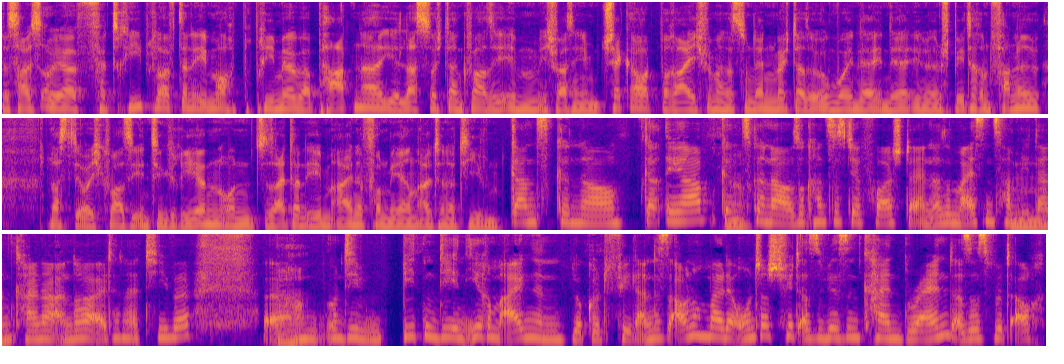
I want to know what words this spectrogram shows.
Das heißt, euer Vertrieb läuft dann eben auch primär über Partner. Ihr lasst euch dann quasi im, ich weiß nicht, im Checkout-Bereich, wenn man das so nennen möchte, also irgendwo in der, in der, in dem späteren Funnel, lasst ihr euch quasi integrieren und seid dann eben eine von mehreren Alternativen. Ganz genau. Ja, ganz ja. genau. So kannst du es dir vorstellen. Also meistens haben mhm. die dann keine andere Alternative. Ähm, und die bieten die in ihrem eigenen Look and Feel an. Das ist auch nochmal der Unterschied. Also wir sind kein Brand. Also es wird auch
